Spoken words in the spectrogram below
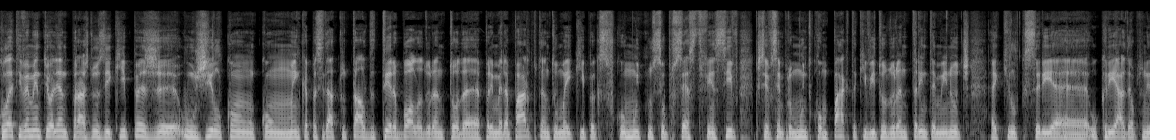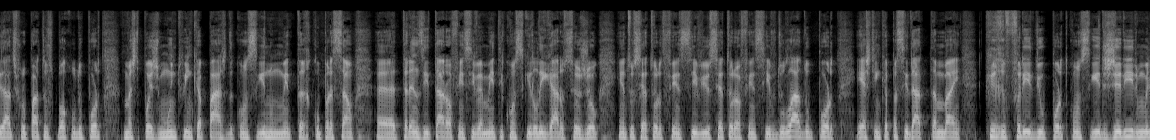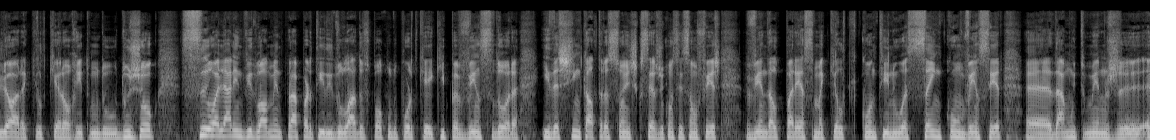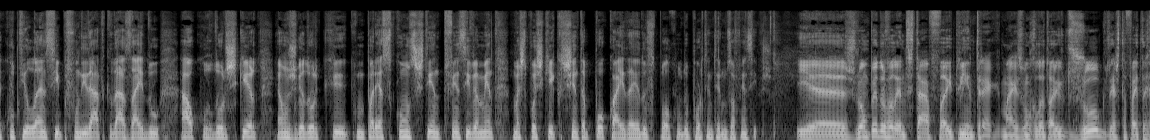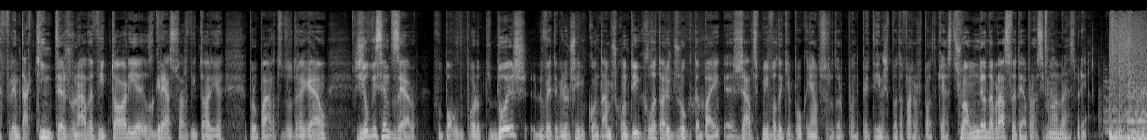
Coletivamente, olhando para as duas equipas, eh, um Gil com, com uma incapacidade total de ter bola durante toda a primeira parte, portanto, uma equipa que se focou muito no seu processo defensivo, que esteve sempre muito compacta, que evitou durante 30 minutos aquilo que seria uh, o criar de oportunidades por parte do Futebol Clube do Porto, mas depois muito incapaz de conseguir, no momento da recuperação, uh, transitar ofensivamente e conseguir ligar o seu jogo entre o setor defensivo e o setor ofensivo. Do lado do Porto, esta incapacidade também que referi de o Porto conseguir gerir melhor aquilo que era o ritmo ritmo do, do jogo. Se olhar individualmente para a partida e do lado do Futebol Clube do Porto, que é a equipa vencedora e das cinco alterações que Sérgio Conceição fez, Vendel parece-me aquele que continua sem convencer, uh, dá muito menos uh, acutilância e profundidade que dá Zaidu ao corredor esquerdo. É um jogador que, que me parece consistente defensivamente, mas depois que acrescenta pouco à ideia do Futebol Clube do Porto em termos ofensivos. E uh, João Pedro Valente está feito e entregue mais um relatório de jogo, desta feita referente à quinta jornada, vitória, regresso à vitória por parte do Dragão. Gil Vicente 0, Futebol do Porto 2, 90 minutos em que contámos contigo. Relatório do jogo também já disponível daqui a pouco em observador.pt nas plataformas podcast. João, um grande abraço e até à próxima. Um abraço, obrigado.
